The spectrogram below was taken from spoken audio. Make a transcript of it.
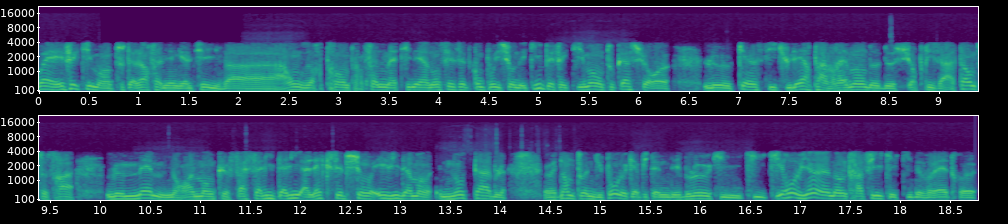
Ouais, effectivement. Tout à l'heure, Fabien Galtier, il va à 11h30, en fin de matinée, annoncer cette composition d'équipe. Effectivement, en tout cas sur euh, le 15 titulaire, pas vraiment de, surprise à attendre. Ce sera le même, normalement, que face à l'Italie, à l'exception, évidemment, notable euh, d'Antoine Dupont, le capitaine des Bleus, qui, qui, qui revient hein, dans le trafic et qui devrait être euh,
